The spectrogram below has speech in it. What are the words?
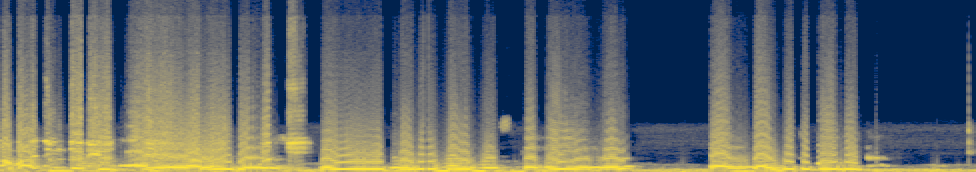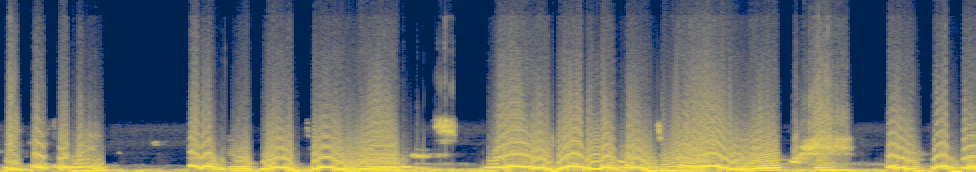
આ બાજુ દરિયો જ છે આ અને બાજુ પછી બધું બધું બહુ મસ્ત થઈ અંદર અંદર બી તો કોઈ દેખા દેખાશે નહીં અને અમે પહોંચાઈએ હવે દ્વારકા પહોંચવા આવીએ બસ અંદર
